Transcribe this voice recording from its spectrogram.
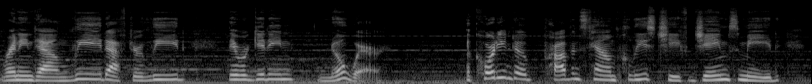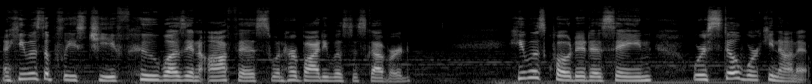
running down lead after lead, they were getting nowhere. According to Provincetown Police Chief James Meads, now he was the police chief who was in office when her body was discovered. He was quoted as saying, We're still working on it.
